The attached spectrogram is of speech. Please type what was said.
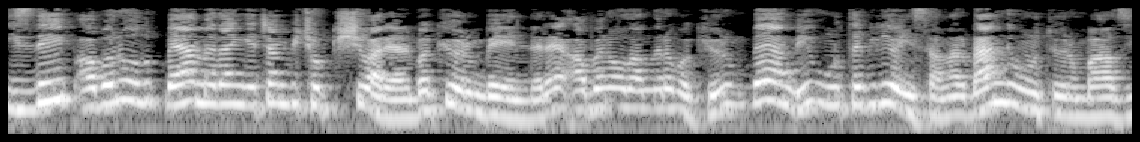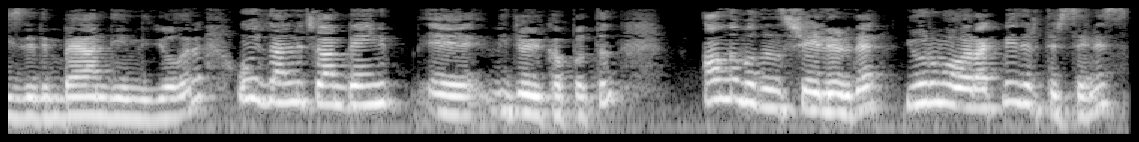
İzleyip abone olup beğenmeden geçen birçok kişi var yani bakıyorum beğenilere abone olanlara bakıyorum beğenmeyi unutabiliyor insanlar ben de unutuyorum bazı izlediğim beğendiğim videoları o yüzden lütfen beğenip e, videoyu kapatın anlamadığınız şeyleri de yorum olarak belirtirseniz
